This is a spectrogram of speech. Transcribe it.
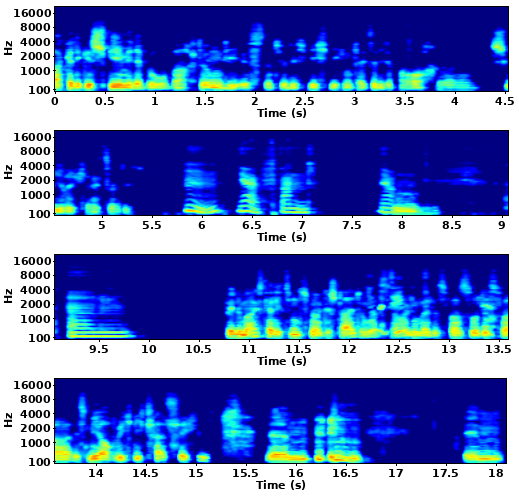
wackeliges Spiel mit der Beobachtung, mhm. die ist natürlich wichtig und gleichzeitig aber auch äh, schwierig gleichzeitig. Mhm. Ja, spannend. Ja. Mhm. Ähm, wenn du magst, kann ich zumindest mal Gestaltung was sagen, weil das war so, das war, ist mir auch wichtig tatsächlich. Ähm, ähm,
